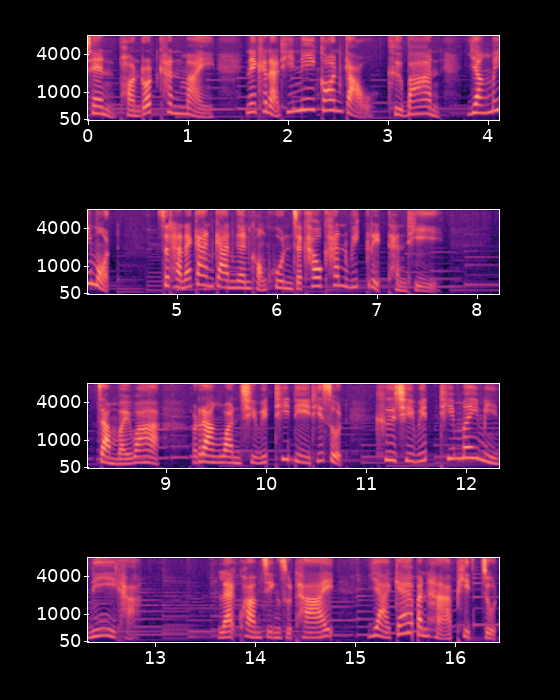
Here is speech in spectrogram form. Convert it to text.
เช่น ผ่อนรถคันใหม่ ในขณะที่หนี้ก้อนเก่า คือบ้านยังไม่หมด สถานการณ์การเงินของคุณจะเข้าขั้นวิกฤตทันทีจำไว้ว่า รางวัลชีวิตที่ดีที่สุด คือชีวิตที่ไม่มีหนี้ค่ะ และความจริงสุดท้าย อย่าแก้ปัญหาผิดจุด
